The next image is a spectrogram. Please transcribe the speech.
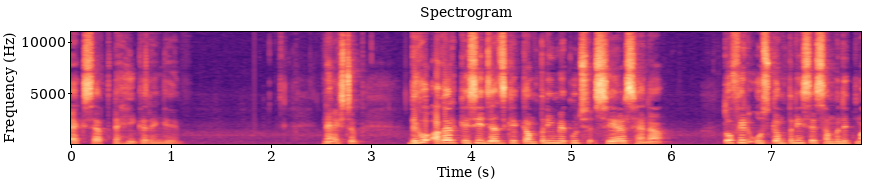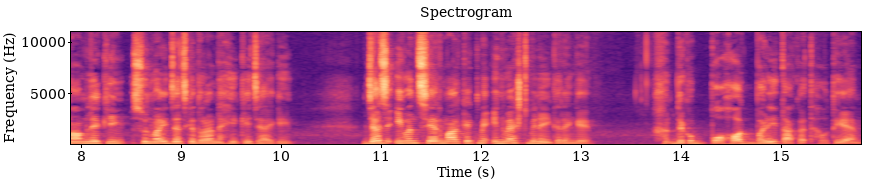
एक्सेप्ट नहीं करेंगे। नेक्स्ट देखो, अगर किसी जज के कंपनी में कुछ शेयर्स है ना तो फिर उस कंपनी से संबंधित मामले की सुनवाई जज के द्वारा नहीं की जाएगी। जज इवन शेयर मार्केट में इन्वेस्ट भी नहीं करेंगे। देखो, बहुत बड़ी ताकत होती है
